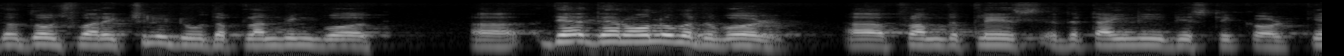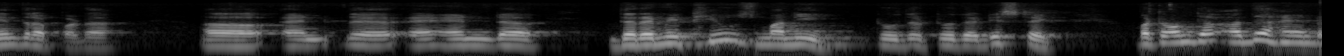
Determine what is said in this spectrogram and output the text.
the, those who are actually do the plumbing work, uh, they're, they're all over the world from the place, the tiny district called Kendrapada. and and they remit huge money to the, to the district. But on the other hand,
